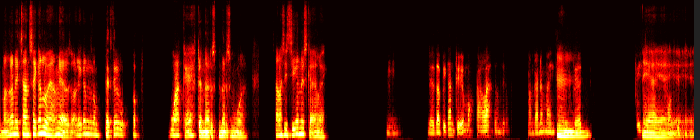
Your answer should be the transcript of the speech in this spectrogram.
Makanya chance kan luwih angel soalnya kan ngebet ke wakeh dan harus benar semua. Salah siji kan wis gak eleh. Ya tapi kan dia mau kalah. Nduk. Makanya main bet. Hmm. tapi Iya sing iya iya positif. iya.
